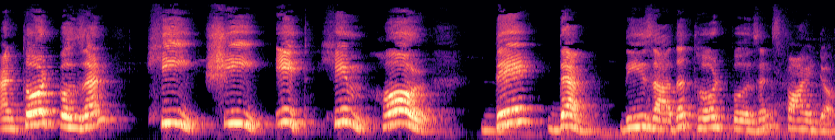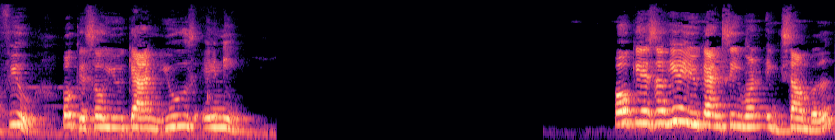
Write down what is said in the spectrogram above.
And third person, he, she, it, him, her, they, them. These are the third person's point of view. Okay, so you can use any. Okay, so here you can see one example.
